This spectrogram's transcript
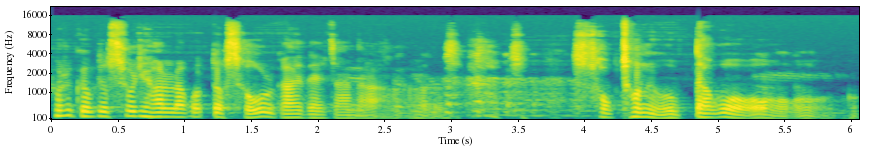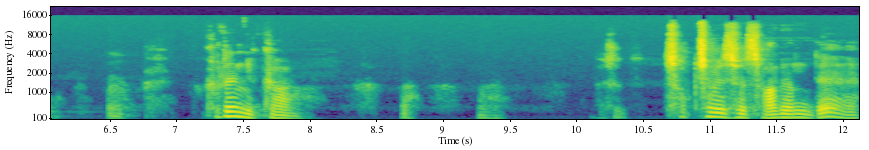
네. 그리고 그 수리하려고 또 서울 가야 되잖아. 속초는 없다고. 그러니까 속초에서 사는데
